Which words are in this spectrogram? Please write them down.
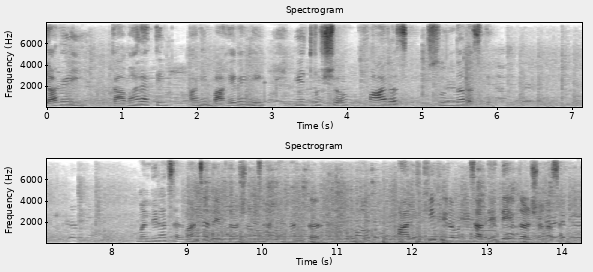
त्यावेळी गाभाऱ्यातील आणि बाहेरील हे दृश्य फारच सुंदर असते. मंदिरात सर्वांचं देवदर्शन झाल्यानंतर मग पालखी फिरवली जाते देवदर्शनासाठी.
